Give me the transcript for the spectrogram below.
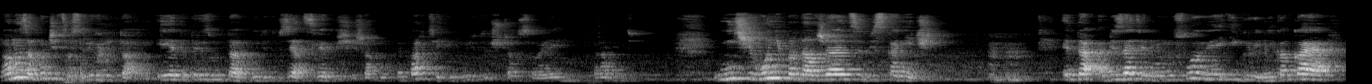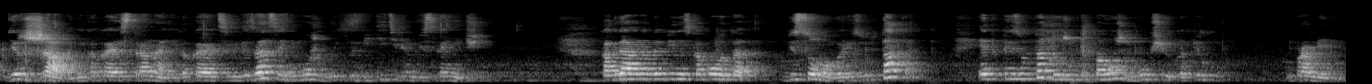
Но она закончится с результатом, и этот результат будет взят следующей шахматной партией и будет учтен в своей работе. Ничего не продолжается бесконечно. Это обязательное условие игры. Никакая держава, никакая страна, никакая цивилизация не может быть победителем бесконечно. Когда она добилась какого-то весомого результата, этот результат должен быть положен в общую копилку управления,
